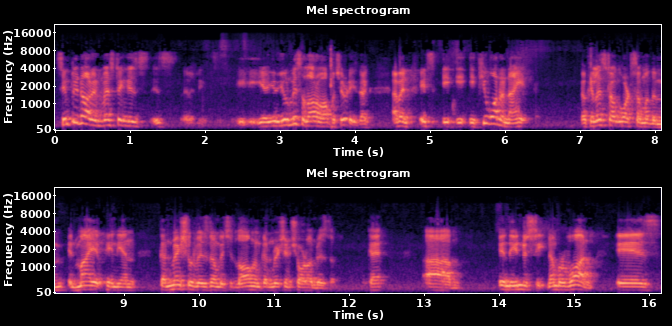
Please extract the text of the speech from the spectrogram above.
Simply not investing is is you, you'll miss a lot of opportunities. Like I mean, it's if you want a night. Okay, let's talk about some of the, in my opinion, conventional wisdom, which is long on conviction, short on wisdom. Okay, um, in the industry, number one is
